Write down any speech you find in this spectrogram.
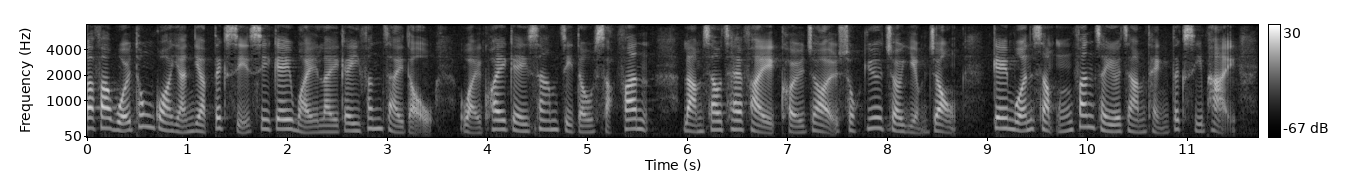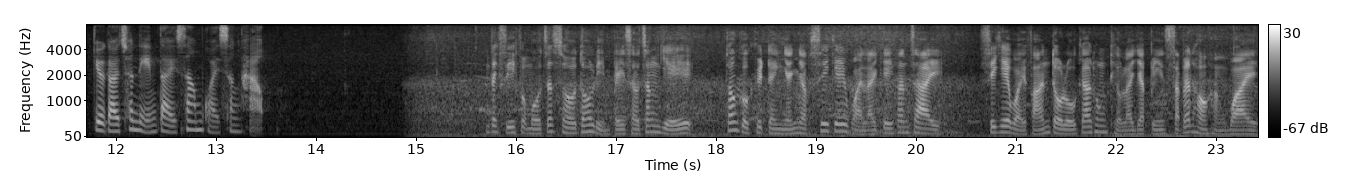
立法會通過引入的士司機違例記分制度，違規記三至到十分，濫收車費拒載屬於最嚴重，記滿十五分就要暫停的士牌，預計出年第三季生效。的士服務質素多年備受爭議，當局決定引入司機違例記分制，司機違反道路交通條例入邊十一項行為，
